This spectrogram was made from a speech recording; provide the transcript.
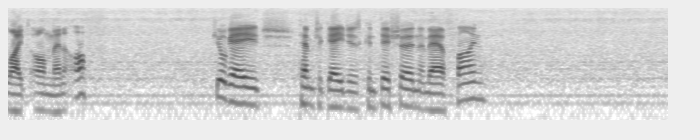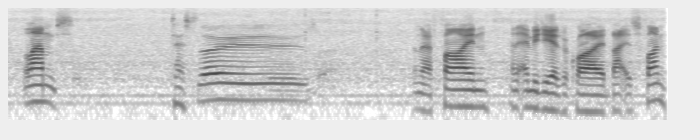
Light on, then off. Fuel gauge, temperature gauges, condition, and they're fine. Lamps, test those, and they're fine. And NVG is required, that is fine.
